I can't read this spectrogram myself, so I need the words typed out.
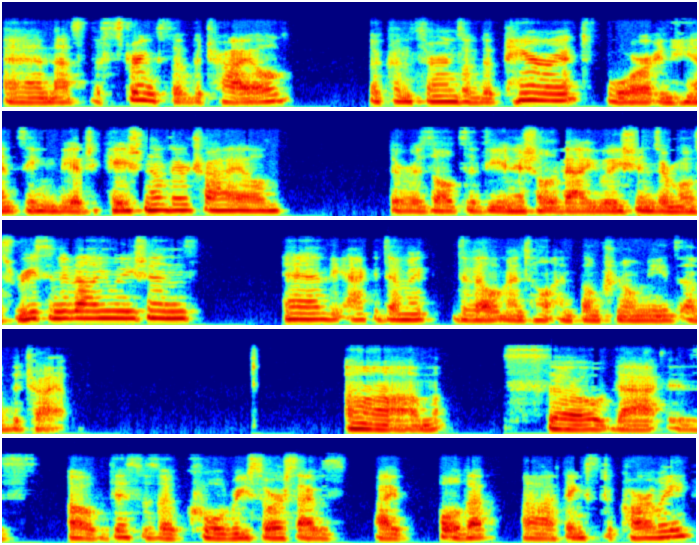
and that's the strengths of the child, the concerns of the parent for enhancing the education of their child, the results of the initial evaluations or most recent evaluations, and the academic, developmental, and functional needs of the child. Um, so that is, oh, this is a cool resource I was I pulled up uh, thanks to Carly.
